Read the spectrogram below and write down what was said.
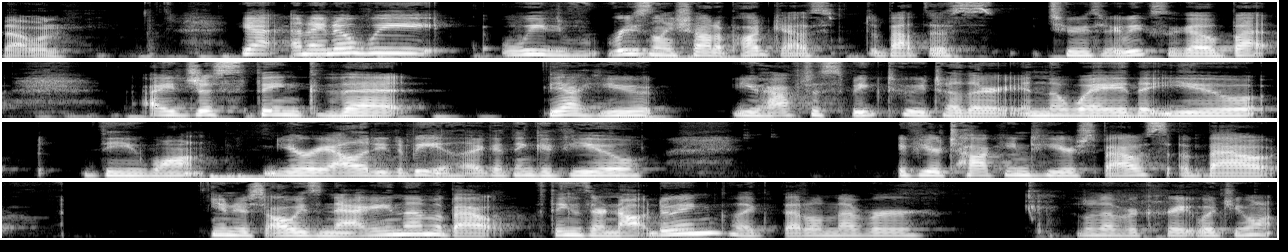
that one. Yeah, and I know we we recently shot a podcast about this two or three weeks ago, but I just think that yeah, you you have to speak to each other in the way that you the want your reality to be. Like I think if you if you're talking to your spouse about you're just always nagging them about things they're not doing, like that'll never it'll never create what you want.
